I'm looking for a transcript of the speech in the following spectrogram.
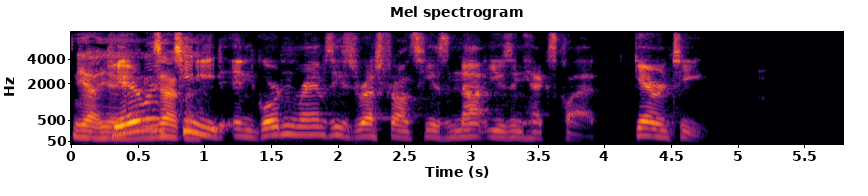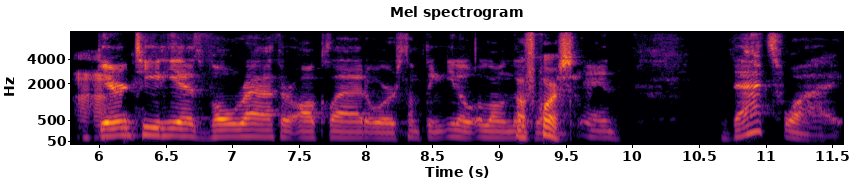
Yeah, yeah, yeah Guaranteed exactly. in Gordon Ramsay's restaurants, he is not using Hexclad. Guaranteed. Mhm. Guaranteed he has Vollrath or Allclad or something, you know, along those Of course. And that's why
